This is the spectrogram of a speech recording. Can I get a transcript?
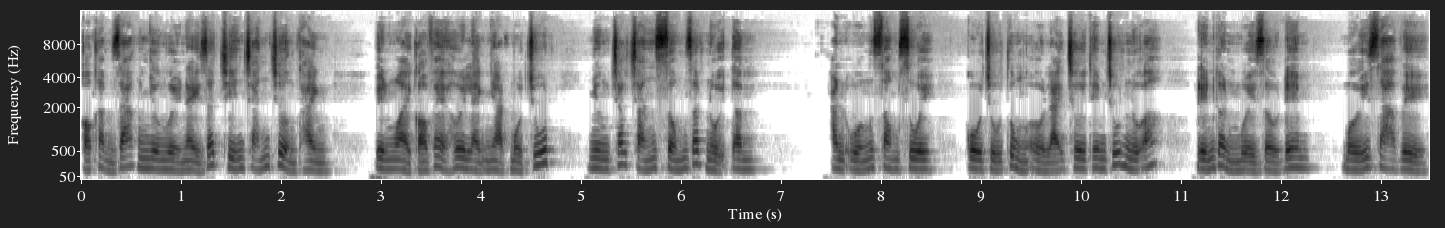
có cảm giác như người này rất chín chắn trưởng thành, bên ngoài có vẻ hơi lạnh nhạt một chút, nhưng chắc chắn sống rất nội tâm. Ăn uống xong xuôi, cô chú Tùng ở lại chơi thêm chút nữa, đến gần 10 giờ đêm mới ra về,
